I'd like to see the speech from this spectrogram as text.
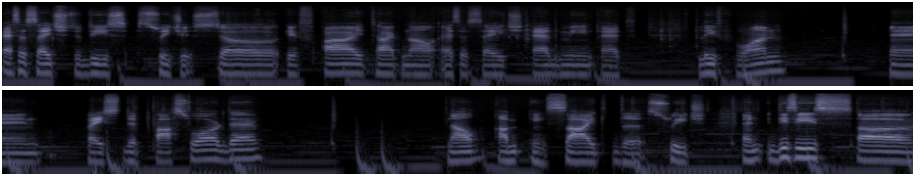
SSH to these switches. So if I type now SSH admin at leaf one and paste the password there, now I'm inside the switch. And this is uh,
